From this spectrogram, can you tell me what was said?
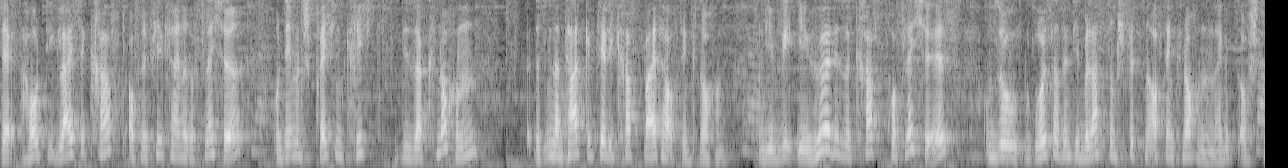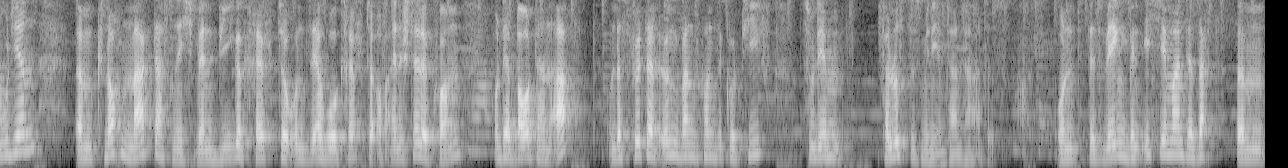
Der haut die gleiche Kraft auf eine viel kleinere Fläche ja. und dementsprechend kriegt dieser Knochen, das Implantat gibt ja die Kraft weiter auf den Knochen. Ja. Und je, je, höher diese Kraft pro Fläche ist, umso größer sind die Belastungsspitzen auf den Knochen. Und da gibt es auch Studien, ähm, Knochen mag das nicht, wenn Biegekräfte und sehr hohe Kräfte auf eine Stelle kommen. Und der baut dann ab und das führt dann irgendwann konsekutiv zu dem Verlust des Mini-Implantates. Okay. Und deswegen bin ich jemand, der sagt, ähm,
